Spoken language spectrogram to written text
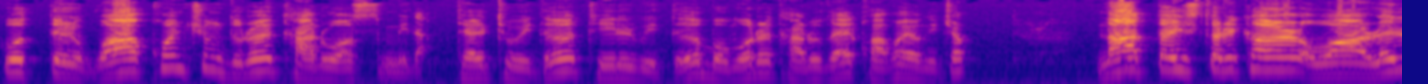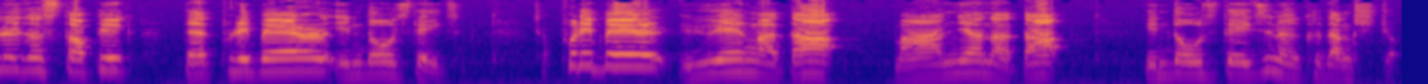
꽃들과 곤충들을 다루었습니다. dealt with, deal with, 뭐뭐를 다루다의 과거형이죠. Not the historical or religious topic that prevailed in those days. 자, prevail, 유행하다, 만연하다. in those days는 그 당시죠.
